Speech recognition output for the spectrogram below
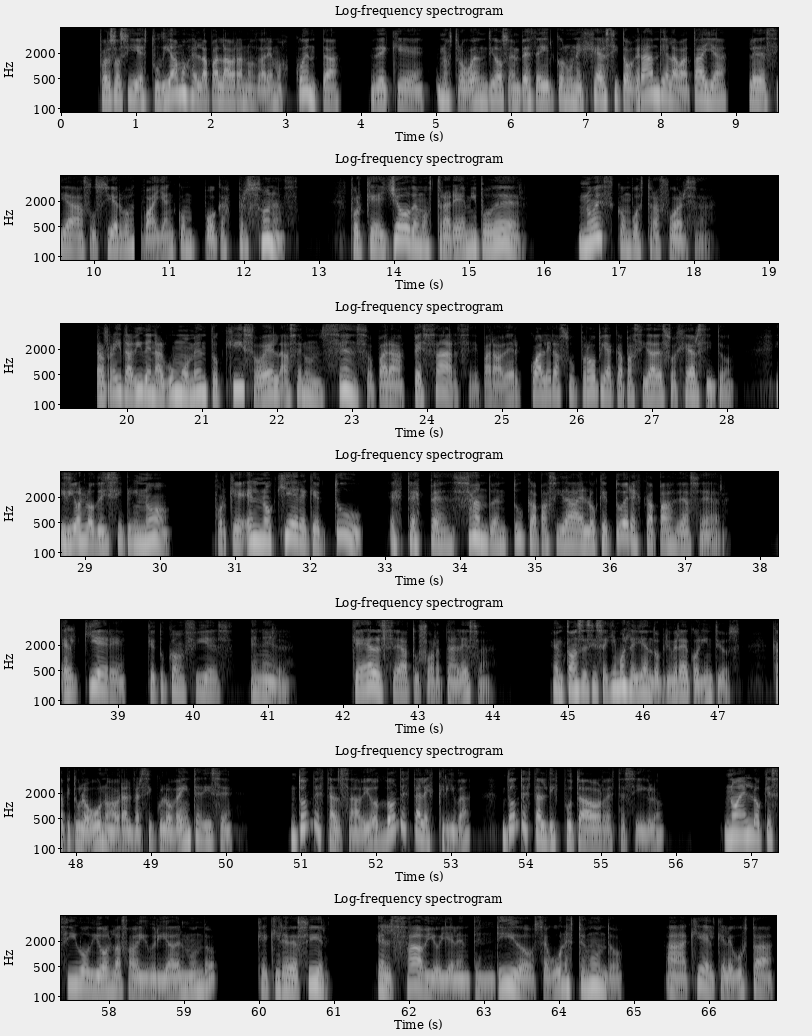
Por eso si estudiamos en la palabra nos daremos cuenta de que nuestro buen Dios, en vez de ir con un ejército grande a la batalla, le decía a sus siervos, vayan con pocas personas, porque yo demostraré mi poder. No es con vuestra fuerza, el rey David en algún momento quiso él hacer un censo para pesarse, para ver cuál era su propia capacidad de su ejército. Y Dios lo disciplinó, porque Él no quiere que tú estés pensando en tu capacidad, en lo que tú eres capaz de hacer. Él quiere que tú confíes en Él, que Él sea tu fortaleza. Entonces, si seguimos leyendo 1 Corintios capítulo 1, ahora el versículo 20 dice, ¿Dónde está el sabio? ¿Dónde está el escriba? ¿Dónde está el disputador de este siglo? ¿No ha enloquecido Dios la sabiduría del mundo? ¿Qué quiere decir? El sabio y el entendido, según este mundo, a aquel que le gusta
